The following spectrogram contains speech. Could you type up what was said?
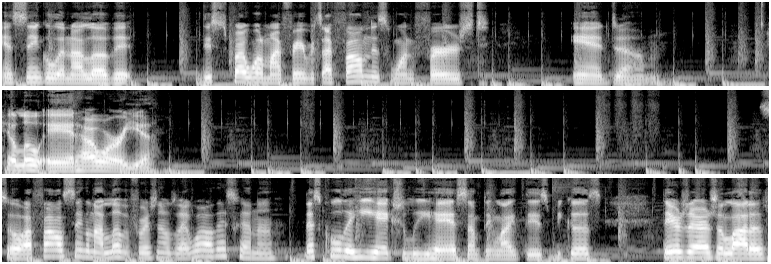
And single, and I love it. This is probably one of my favorites. I found this one first. And um hello Ed, how are you? So I found single and I love it first and I was like, wow, that's kind of that's cool that he actually has something like this because there's there's a lot of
